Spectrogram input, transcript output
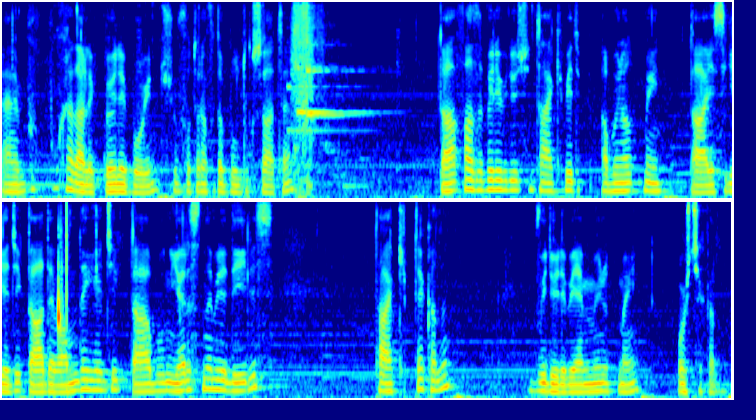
Yani bu, bu kadarlık böyle bir oyun. Şu fotoğrafı da bulduk zaten. Daha fazla böyle video için takip edip abone olmayın. Daha iyisi gelecek, daha devamı da gelecek. Daha bunun yarısında bile değiliz. Takipte kalın. Bu videoyu da beğenmeyi unutmayın. Hoşçakalın.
